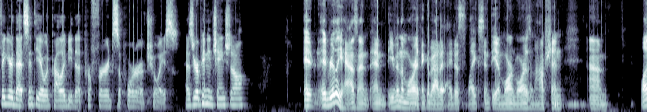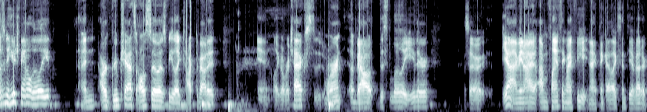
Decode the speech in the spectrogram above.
figured that Cynthia would probably be the preferred supporter of choice. Has your opinion changed at all? It it really hasn't, and even the more I think about it, I just like Cynthia more and more as an option. Um, well, I wasn't a huge fan of Lillie, and our group chats also, as we like talked about it, like over text, weren't about this Lillie either. So yeah, I mean, I I'm planting my feet, and I think I like Cynthia better.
